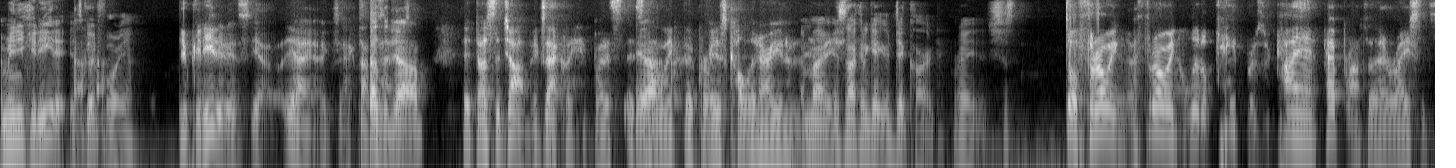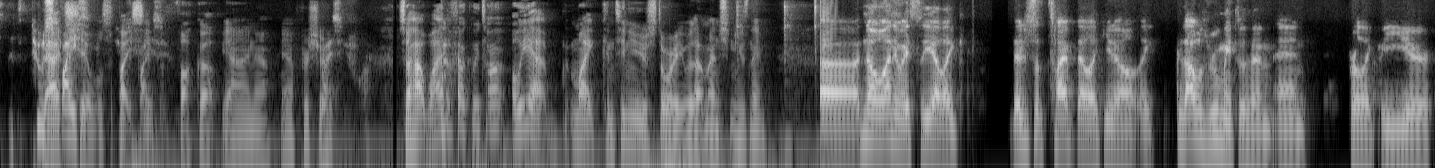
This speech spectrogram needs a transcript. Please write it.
I mean, you could eat it. It's good for you. You could eat it. It's yeah, yeah, yeah exactly. Does the job. It does the job exactly, but it's it's Yeah. not like the greatest culinary It might, it's not gonna get your dick hard, right? It's just So throwing uh, throwing a little capers or cayenne pepper onto that rice, it's, it's too that spicy. shit will spice it the fuck up. Yeah, I know. Yeah, for sure. Spicy for. So how? Why the fuck we talking? Oh yeah, Mike. Continue your story without mentioning his name. Uh, no. Anyway, so yeah, like they're just a type that like you know like because I was roommates with him and for like a year,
